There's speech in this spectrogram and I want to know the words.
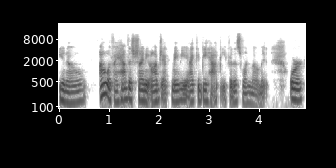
you know, oh, if I have this shiny object, maybe I could be happy for this one moment. Or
